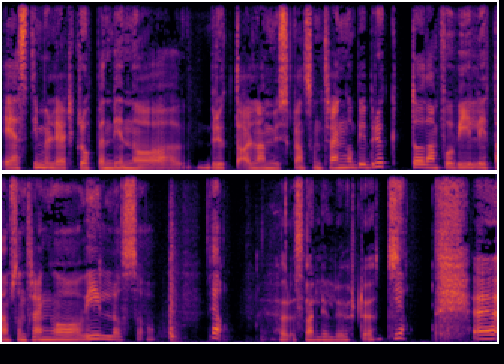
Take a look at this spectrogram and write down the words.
jeg stimulert kroppen din og brukt alle de musklene som trenger å bli brukt, og de får hvile litt, de som trenger å hvile, og så ja. Høres veldig lurt ut. Ja. Eh,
